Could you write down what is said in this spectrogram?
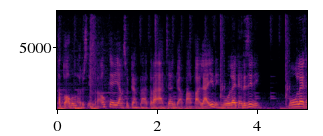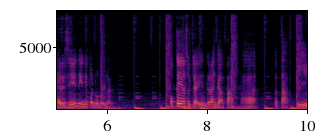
ketua umum harus intra. Oke, yang sudah batra aja nggak apa-apa. Lah ini mulai dari sini, mulai dari sini ini penurunan. Oke, yang sudah intra nggak apa-apa, tetapi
